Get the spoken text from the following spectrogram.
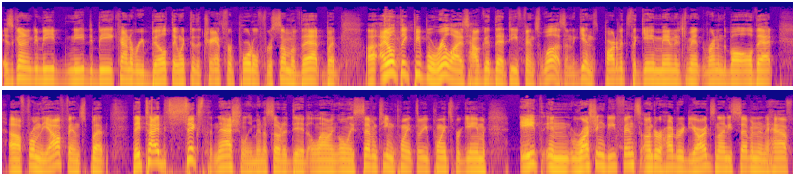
is going to be need to be kind of rebuilt. They went to the transfer portal for some of that, but I don't think people realize how good that defense was. And again, part of it's the game management, running the ball, all that uh, from the offense. But they tied sixth nationally. Minnesota did, allowing only 17.3 points per game, eighth in rushing defense, under 100 yards, 97 and a half.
